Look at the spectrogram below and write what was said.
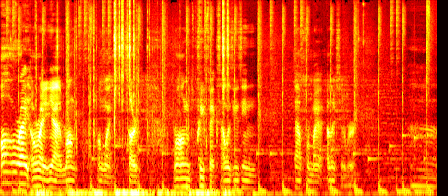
Alright, alright, yeah, wrong, wrong one. Sorry. Wrong prefix. I was using that for my other server. Uh,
